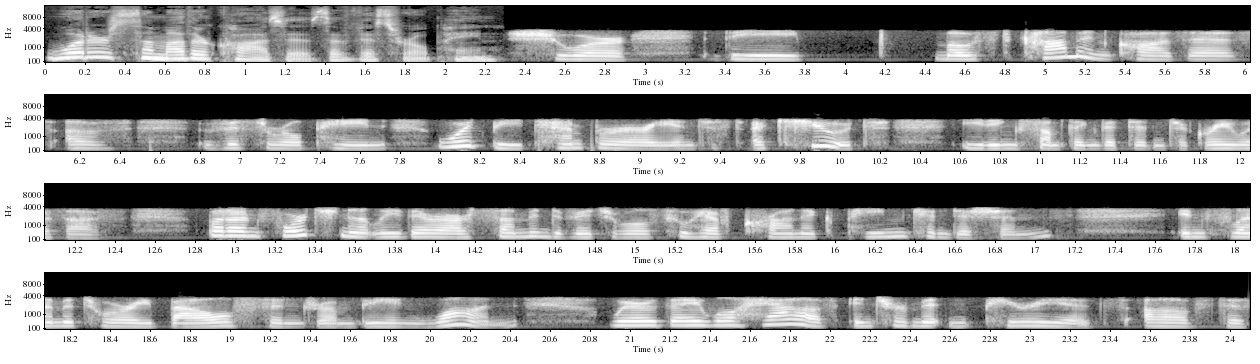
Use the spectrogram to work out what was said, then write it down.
What are some other causes of visceral pain? Sure. The most common causes of visceral pain would be temporary and just acute eating something that didn't agree with us. But unfortunately, there are some individuals who have chronic pain conditions inflammatory bowel syndrome being one, where they will have intermittent periods of this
